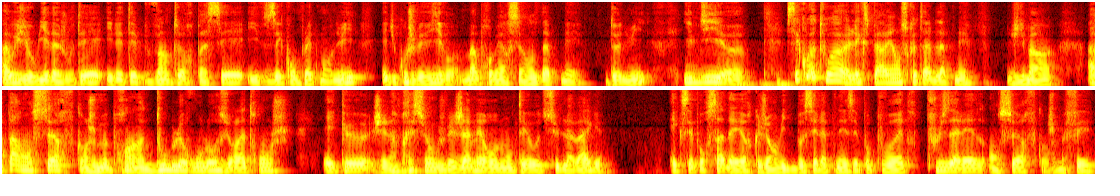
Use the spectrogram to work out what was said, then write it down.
ah oui, j'ai oublié d'ajouter, il était 20 heures passées, il faisait complètement nuit, et du coup, je vais vivre ma première séance d'apnée de nuit. Il me dit, euh, c'est quoi, toi, l'expérience que t'as de l'apnée? Je dis, ben, à part en surf, quand je me prends un double rouleau sur la tronche, et que j'ai l'impression que je vais jamais remonter au-dessus de la vague, et que c'est pour ça d'ailleurs que j'ai envie de bosser l'apnée, c'est pour pouvoir être plus à l'aise en surf quand je me fais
